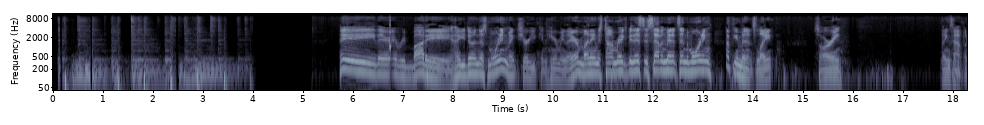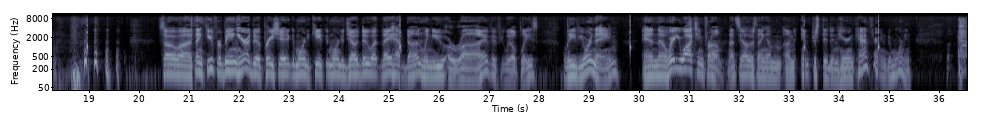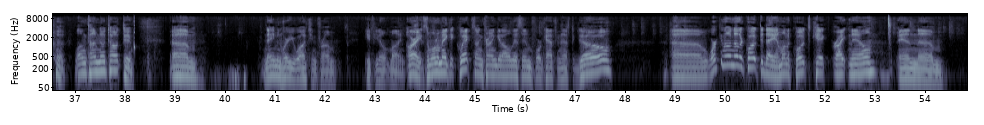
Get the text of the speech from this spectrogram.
Hey there, everybody. How you doing this morning? Make sure you can hear me there. My name is Tom Rigsby. This is seven minutes in the morning. A few minutes late. Sorry. Things happen. so, uh, thank you for being here. I do appreciate it. Good morning to Keith. Good morning to Joe. Do what they have done when you arrive, if you will, please. Leave your name and uh, where you're watching from. That's the other thing I'm I'm interested in hearing. Catherine, good morning. Long time no talk to. Um, name and where you're watching from, if you don't mind. All right, so I want to make it quick, so I can try and get all this in before Catherine has to go. Um, working on another quote today. I'm on a quotes kick right now, and um,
